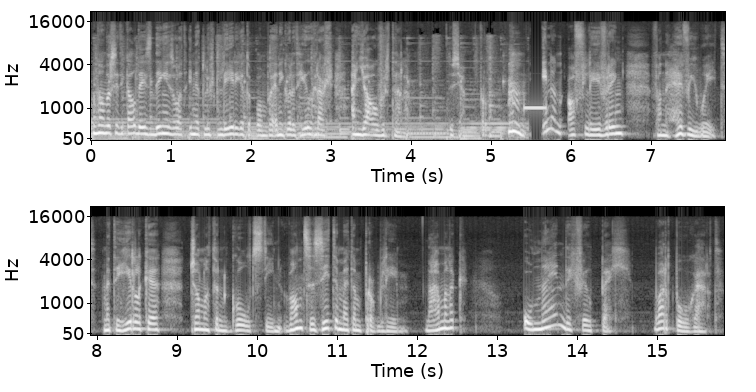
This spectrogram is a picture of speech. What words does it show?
Want anders zit ik al deze dingen zo wat in het luchtledige te pompen en ik wil het heel graag aan jou vertellen. Dus ja, in een aflevering van Heavyweight met de heerlijke Jonathan Goldstein, want ze zitten met een probleem, namelijk oneindig veel pech. Wart Bogaert.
